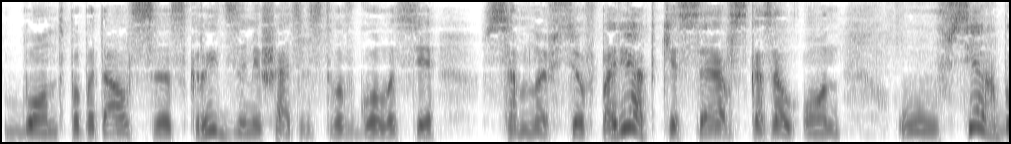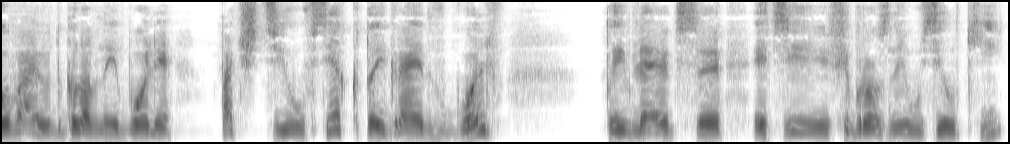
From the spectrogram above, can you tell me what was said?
Бонд попытался скрыть замешательство в голосе. "Со мной все в порядке, сэр", сказал он. "У всех бывают головные боли, почти у всех, кто играет в гольф, появляются эти фиброзные узелки.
